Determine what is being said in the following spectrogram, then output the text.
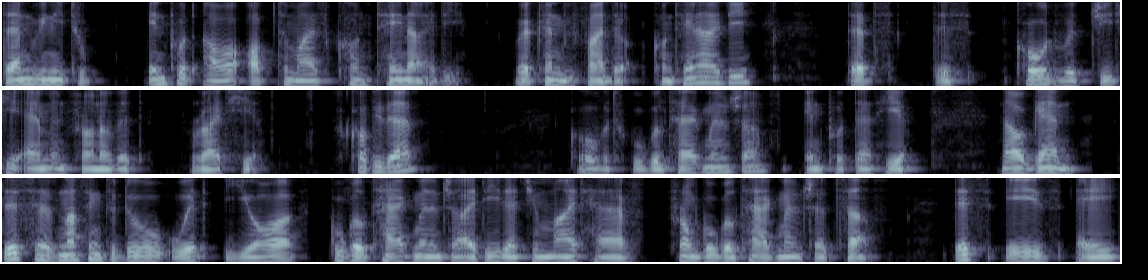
then we need to input our optimized container ID. Where can we find the container ID? That's this code with GTM in front of it right here. Let's copy that, go over to Google Tag Manager, input that here. Now again, this has nothing to do with your Google Tag Manager ID that you might have from Google Tag Manager itself. This is a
